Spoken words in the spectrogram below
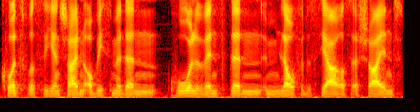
kurzfristig entscheiden, ob ich es mir denn hole, wenn es denn im Laufe des Jahres erscheint.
